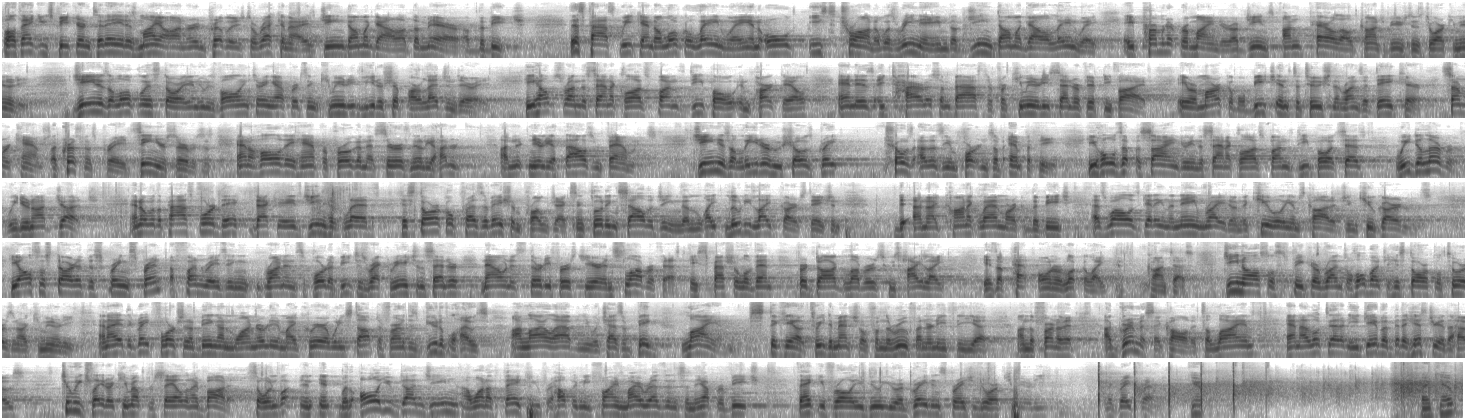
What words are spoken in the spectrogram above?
Well, thank you, Speaker. And today it is my honour and privilege to recognize Gene Domagala, the Mayor of the Beach. This past weekend, a local laneway in Old East Toronto was renamed of Gene Domagala Laneway, a permanent reminder of Gene's unparalleled contributions to our community. Gene is a local historian whose volunteering efforts and community leadership are legendary. He helps run the Santa Claus Funds Depot in Parkdale and is a tireless ambassador for Community Centre 55, a remarkable beach institution that runs a daycare, summer camps, a Christmas parade, senior services, and a holiday hamper program that serves nearly 100, uh, nearly 1,000 families. Gene is a leader who shows great shows others the importance of empathy. He holds up a sign during the Santa Claus Funds Depot. It says, we deliver, we do not judge. And over the past four de decades, Gene has led historical preservation projects, including salvaging the Leuty Lifeguard Station, an iconic landmark of the beach, as well as getting the name right on the Kew Williams Cottage in Kew Gardens. He also started the Spring Sprint, a fundraising run in support of Beaches Recreation Centre, now in its 31st year, and Slobberfest, a special event for dog lovers whose highlight is a pet owner look-alike contest. Gene also, Speaker, runs a whole bunch of historical tours in our community, and I had the great fortune of being on one early in my career when he stopped in front of this beautiful house on Lyall Avenue, which has a big lion sticking out, three-dimensional from the roof underneath the, uh, on the front of it. A grimace, I call it. It's a lion, and I looked at it, and he gave a bit of history of the house. Two weeks later, it came up for sale, and I bought it. So in, in, in, with all you've done, Gene, I want to thank you for helping me find my residence in the Upper Beach. Thank you for all you do. You're a great inspiration to our community and a great friend. Thank you. Thank you.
